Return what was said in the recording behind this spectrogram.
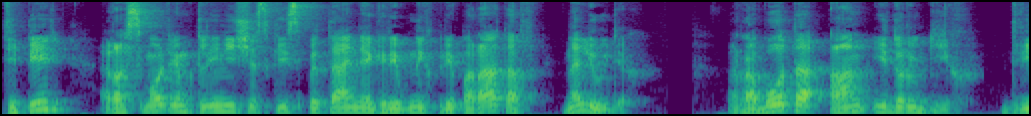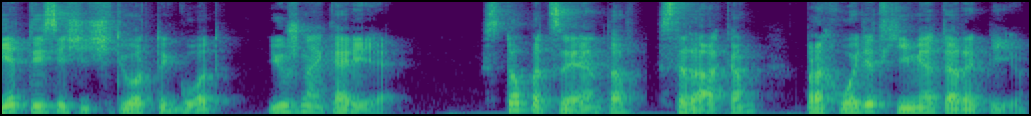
Теперь рассмотрим клинические испытания грибных препаратов на людях. Работа Ан и других. 2004 год. Южная Корея. 100 пациентов с раком проходят химиотерапию.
